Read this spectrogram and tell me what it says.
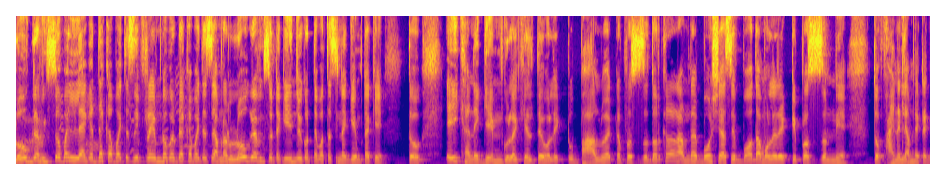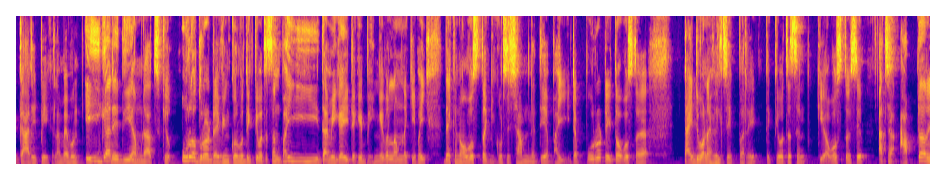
লো গ্রাফিক্সও ভাই ল্যাগের দেখা পাইতেছি ফ্রেম ডবের দেখা পাইতেছি। আমরা লো গ্রাফিক্সটাকে এনজয় করতে পারতেছি না গেমটাকে তো এইখানে গেমগুলো খেলতে হলে একটু ভালো একটা প্রসেসর দরকার। আর আমরা বসে আছি বদামলের একটি প্রসেসর নিয়ে। তো ফাইনালি আমরা একটা গাড়ি পেয়ে গেলাম এবং এই গাড়ি দিয়ে আমরা আজকে উড়াদুরা ড্রাইভিং করব। দেখতে পাচ্ছেন ভাই, দামি গাড়িটাকে ভেঙে ফেললাম নাকি ভাই? দেখেন অবস্থা কি করছে সামনে দিয়ে। ভাই এটা পুরোটাই তো অবস্থা টাইট বানায় ফেলছে একবারে, দেখতে পাচ্ছেন কি অবস্থা হয়েছে। আচ্ছা আপনারা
